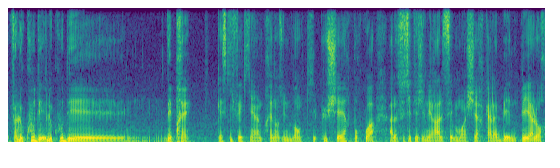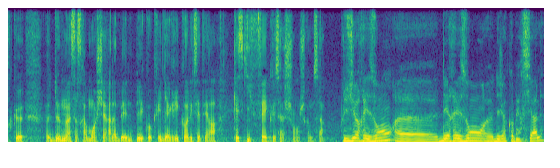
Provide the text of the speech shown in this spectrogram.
enfin le coût des, le coût des, des prêts? Qu'est-ce qui fait qu'il y a un prêt dans une banque qui est plus cher? Pourquoi à la Société Générale c'est moins cher qu'à la BNP alors que euh, demain ça sera moins cher à la BNP qu'au Crédit Agricole, etc. Qu'est-ce qui fait que ça change comme ça? Plusieurs raisons. Euh, des raisons euh, déjà commerciales.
